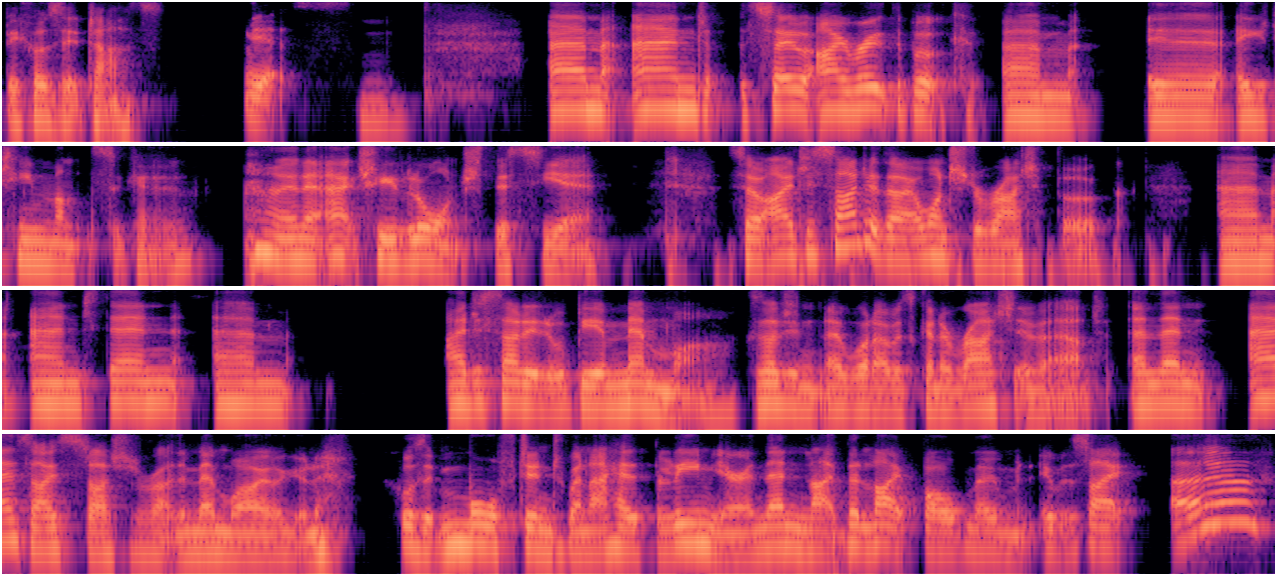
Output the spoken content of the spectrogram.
because it does Yes. Um, and so I wrote the book um, uh, 18 months ago, and it actually launched this year. So I decided that I wanted to write a book. Um, and then um, I decided it would be a memoir because I didn't know what I was going to write it about. And then as I started to write the memoir, you know, of course, it morphed into when I had bulimia. And then, like, the light bulb moment, it was like, oh, of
